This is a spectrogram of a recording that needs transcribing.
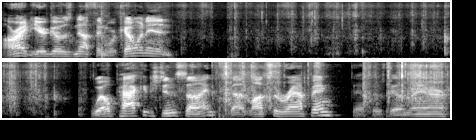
All right, here goes nothing. We're going in. Well packaged inside. Got lots of wrapping. That goes down there.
